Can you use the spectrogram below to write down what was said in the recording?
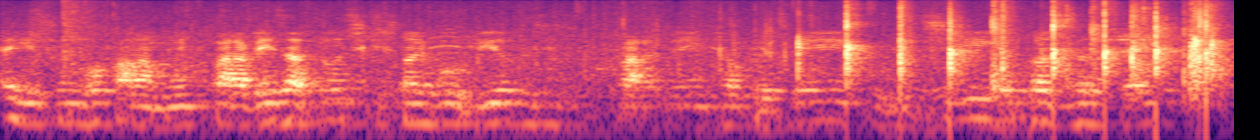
é isso, não vou falar muito. Parabéns a todos que estão envolvidos, parabéns ao prefeito, Vitinho, todos vocês.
